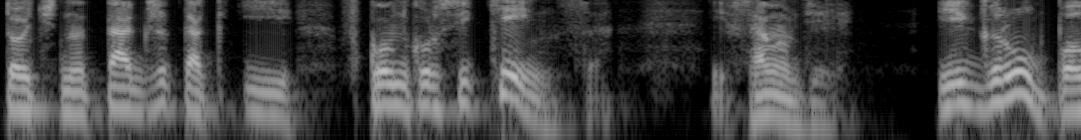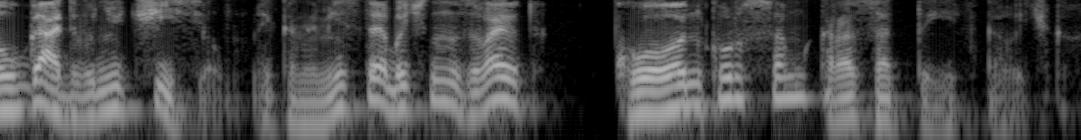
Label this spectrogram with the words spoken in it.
точно так же, как и в конкурсе Кейнса. И в самом деле, игру по угадыванию чисел экономисты обычно называют «конкурсом красоты» в кавычках.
